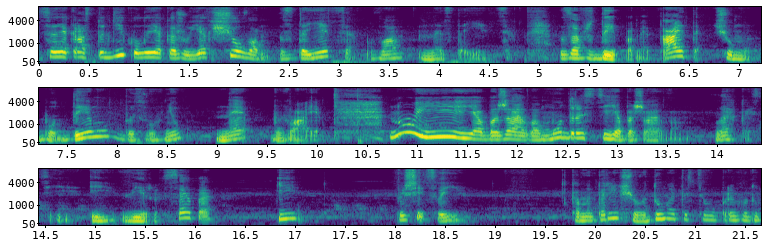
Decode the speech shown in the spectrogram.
Це якраз тоді, коли я кажу: якщо вам здається, вам не здається. Завжди пам'ятайте, чому, бо диму без вогню не буває. Ну і я бажаю вам мудрості, я бажаю вам легкості і віри в себе. І пишіть свої коментарі, що ви думаєте з цього приводу.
